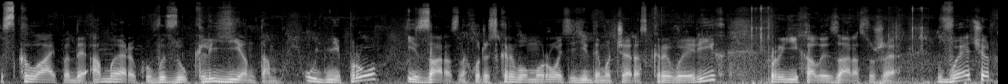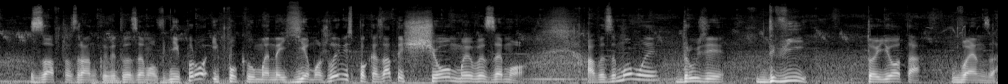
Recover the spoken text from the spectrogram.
З Клайпеди Америку везу клієнтам у Дніпро. І зараз знаходжусь в Кривому Розі, їдемо через Кривий Ріг. Приїхали зараз уже вечір. Завтра зранку відвеземо в Дніпро, і поки у мене є можливість показати, що ми веземо. А веземо ми, друзі, дві Toyota Venza.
